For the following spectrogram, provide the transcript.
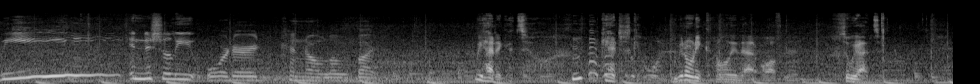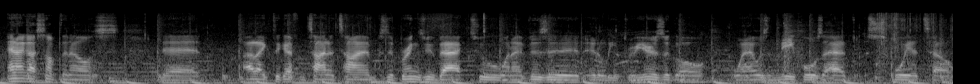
We initially ordered cannolo, but we had to get two. we can't just get one. We don't eat cannoli that often, so we got two. And I got something else that I like to get from time to time because it brings me back to when I visited Italy three years ago. When I was in Naples, I had sfogliatelle,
